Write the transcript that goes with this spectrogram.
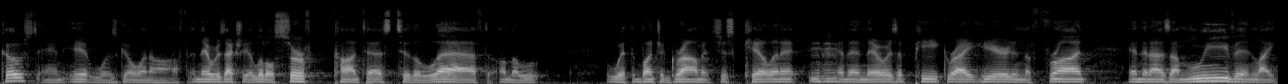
coast, and it was going off. And there was actually a little surf contest to the left on the with a bunch of grommets just killing it. Mm-hmm. And then there was a peak right here in the front. And then as I'm leaving, like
